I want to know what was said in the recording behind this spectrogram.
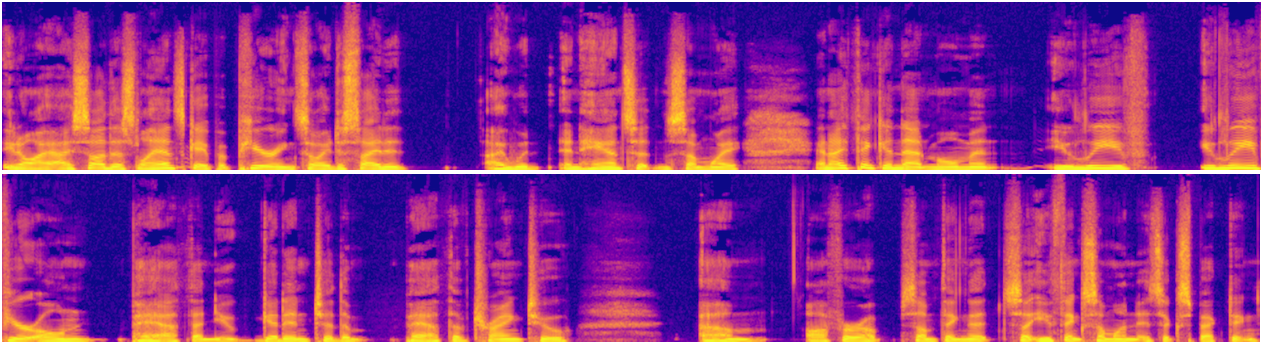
you know, I, I saw this landscape appearing, so I decided I would enhance it in some way." And I think in that moment, you leave you leave your own path and you get into the path of trying to um, offer up something that so you think someone is expecting.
